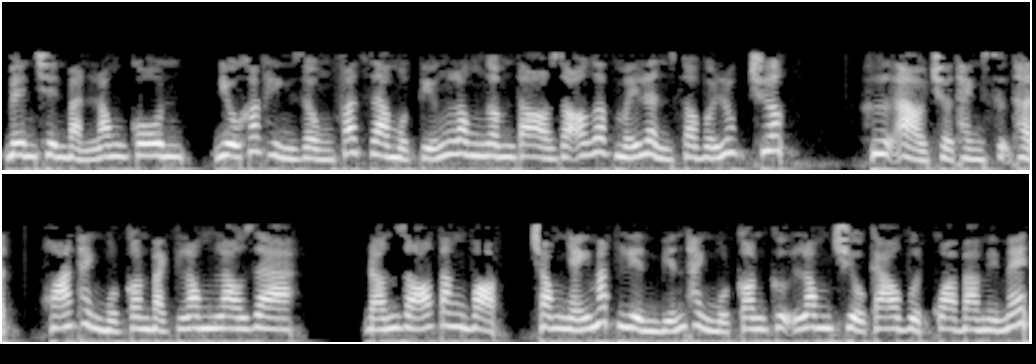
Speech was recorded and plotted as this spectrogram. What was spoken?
Bên trên bản long côn, điều khắc hình rồng phát ra một tiếng long ngâm to rõ gấp mấy lần so với lúc trước. Hư ảo trở thành sự thật, hóa thành một con bạch long lao ra. Đón gió tăng vọt, trong nháy mắt liền biến thành một con cự long chiều cao vượt qua 30 mét,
